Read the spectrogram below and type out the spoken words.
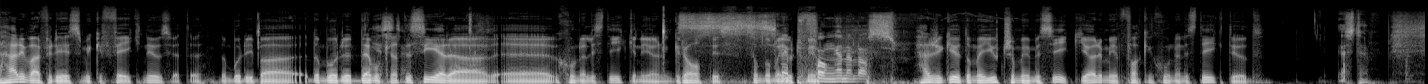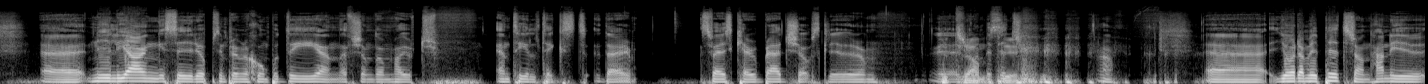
här är varför det är så mycket fake news, vet du. De borde ju bara, de borde demokratisera eh, journalistiken och göra den gratis, som de har Släpp gjort med... fångarna loss. Herregud, de har gjort som med musik, gör det med fucking journalistik dude. Just det. Eh, Neil Young säger upp sin prenumeration på DN eftersom de har gjort en till text där Sveriges Carrie Bradshaw skriver om Hur Jordan B. tramsig. Ja. Eh, Jordan B. Peterson, han är ju,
